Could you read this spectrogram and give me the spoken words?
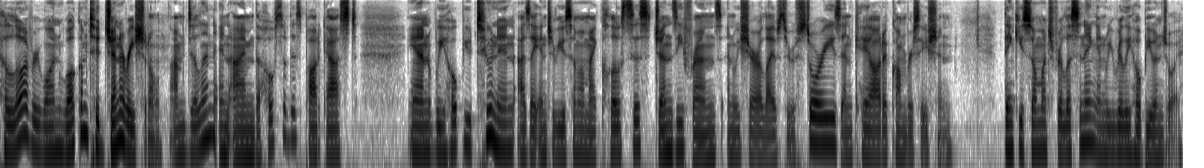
Hello, everyone. Welcome to Generational. I'm Dylan, and I'm the host of this podcast. And we hope you tune in as I interview some of my closest Gen Z friends, and we share our lives through stories and chaotic conversation. Thank you so much for listening, and we really hope you enjoy.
